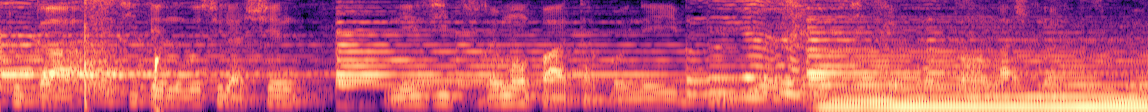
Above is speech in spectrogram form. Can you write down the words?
En tout cas, si tu es nouveau sur la chaîne, N'hésite vraiment pas à t'abonner. Et puis, euh, si tu es content, lâche-moi un pouce bleu.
